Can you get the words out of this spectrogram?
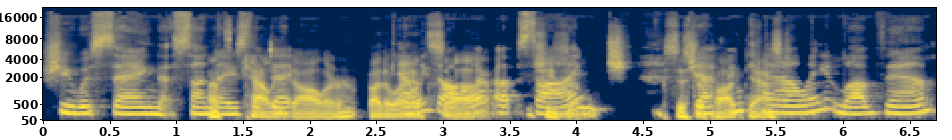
she was saying that That's Sunday's the Callie day. Dollar, by the way. Callie Dollar, uh, Upside, sister Jeff and. Callie, love them.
